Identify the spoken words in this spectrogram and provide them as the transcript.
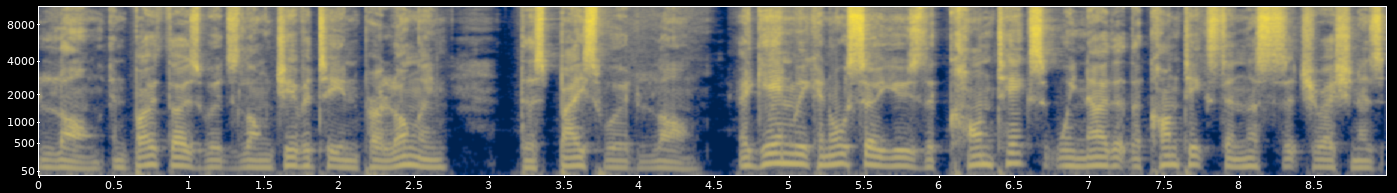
long. And both those words, longevity and prolonging, this base word long. Again, we can also use the context. We know that the context in this situation is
